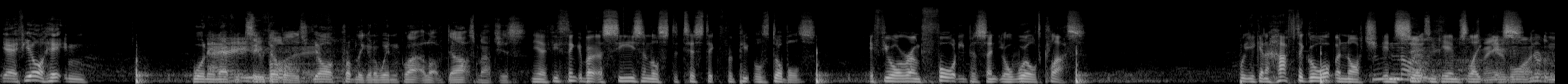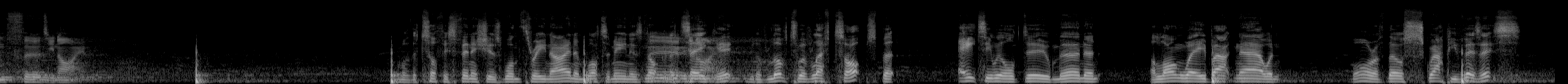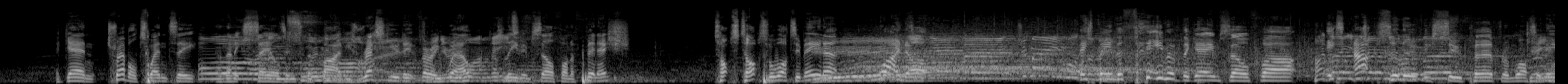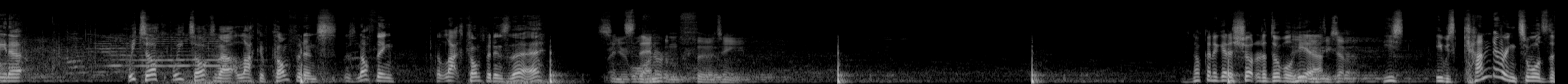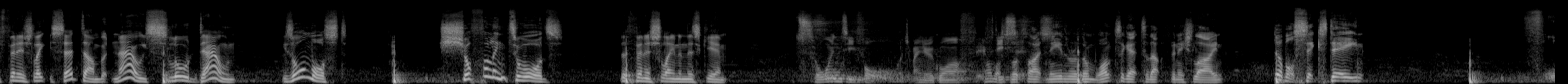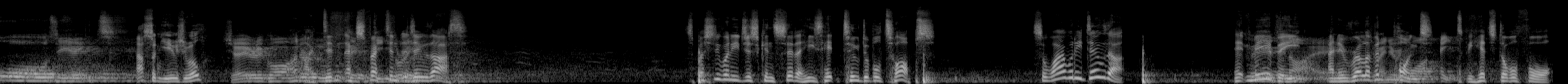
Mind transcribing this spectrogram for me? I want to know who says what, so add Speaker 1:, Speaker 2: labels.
Speaker 1: Yeah, if you're hitting one in every two doubles, you're probably going to win quite a lot of darts matches.
Speaker 2: Yeah, if you think about a seasonal statistic for people's doubles, if you're around 40%, you're world class. But you're going to have to go up a notch in certain games like this.
Speaker 3: 139.
Speaker 1: One of the toughest finishers, 139, and Wattimena's not going to take it. Would have loved to have left tops, but 80 will do. Mernon a long way back now, and more of those scrappy visits. Again, treble 20, and then it sails into the five. He's rescued it very well, does leave himself on a finish. Tops, tops for Wattimena. Why not? It's been the theme of the game so far. It's absolutely superb from Wattimena. Uh, we talk, we talked about a lack of confidence. There's nothing that lacks confidence there.
Speaker 2: Since then,
Speaker 3: 113.
Speaker 2: Not going to get a shot at a double here. He's he was cantering towards the finish, like you said, Dan, but now he's slowed down. He's almost shuffling towards the finish line in this game.
Speaker 3: 24. Jermaine Uruguay,
Speaker 1: Almost
Speaker 3: 56.
Speaker 1: looks like neither of them want to get to that finish line. Double 16.
Speaker 3: 48.
Speaker 1: That's unusual.
Speaker 3: Jay Uruguay,
Speaker 2: I didn't expect him to do that. Especially when you just consider he's hit two double tops. So why would he do that? It may be an irrelevant point if he hits double four.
